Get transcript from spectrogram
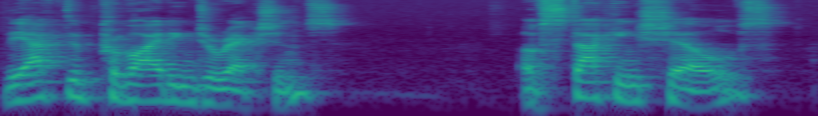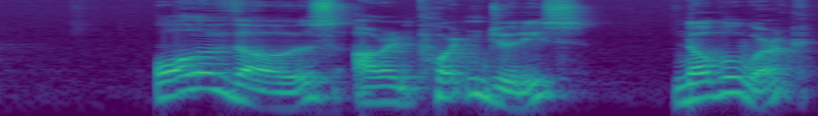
the act of providing directions, of stocking shelves, all of those are important duties, noble work,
